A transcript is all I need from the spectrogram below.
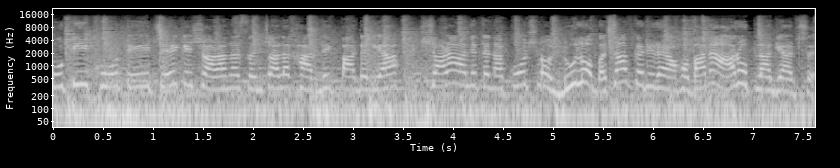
મોટી ખોટ એ છે કે શાળાના સંચાલક હાર્દિક પાડલિયા શાળા અને તેના કોચનો લૂલો બચાવ કરી રહ્યા હોવાના આરોપ લાગ્યા છે.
